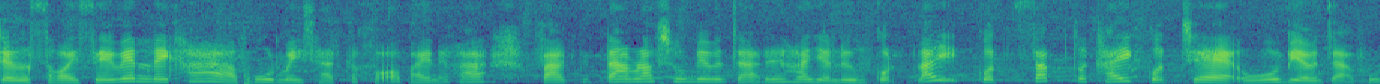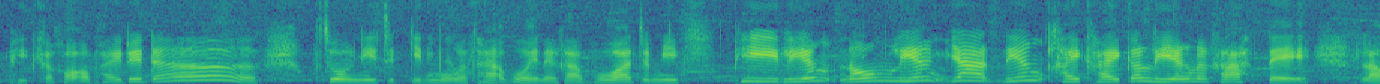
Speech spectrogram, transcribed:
เจอซอยเซเว่นเลยค่ะ พูดไม่ชัดก็ขออภัยนะคะ ฝากติดตามรับชมเบียร์บรรจาด้วยนะคะ อย่าลืมกดไลค์ กดซับสไครต์กดแชร์ โอ้เบียร์บรรจาพูดผิดก็ขออภัยด้วยเด้อ ช่วงนี้จะกินหมูกระทะบ่อยนะคะ เพราะว่าจะมีพี่เลี้ยงน้องเลี้ยงญาติเลี้ยงใครๆก็เลี้ยงนะคะ แต่เรา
